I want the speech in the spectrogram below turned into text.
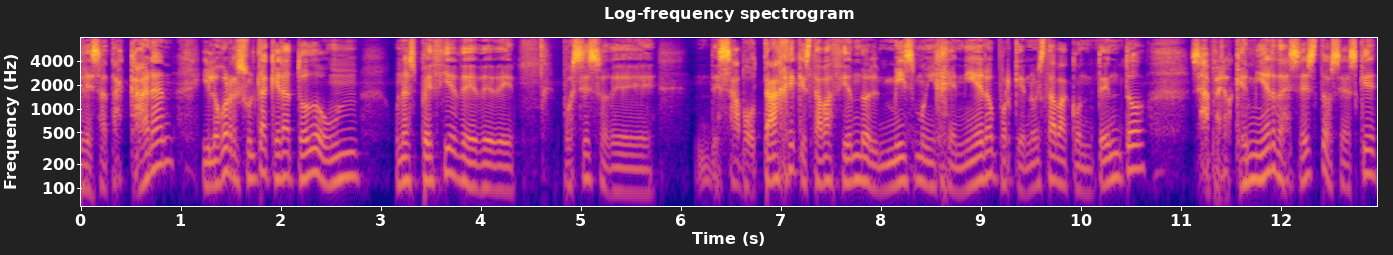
les atacaran. Y luego resulta que era todo un- una especie de- de, Pues eso, de de sabotaje que estaba haciendo el mismo ingeniero porque no estaba contento. O sea, pero qué mierda es esto. O sea, es que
